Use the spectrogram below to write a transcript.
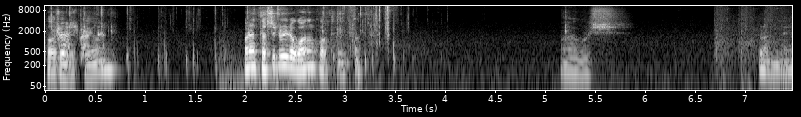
도와줘 볼게요. 화내터 찌르려고 하는 것 같으니까. 아이고 씨. 큰일 났네.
